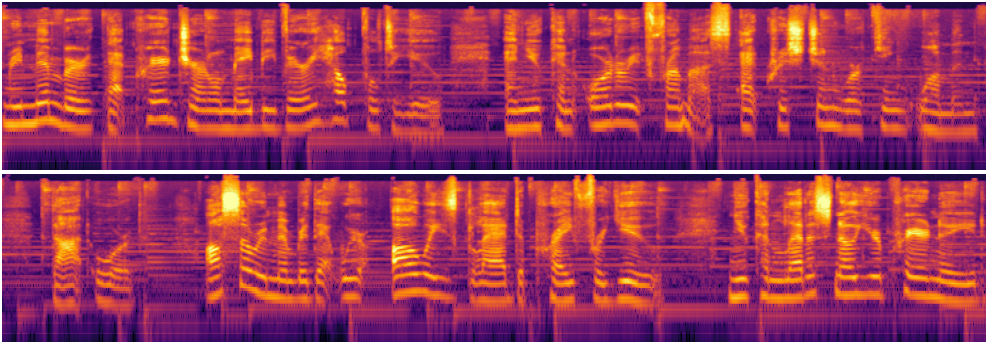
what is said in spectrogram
Remember that prayer journal may be very helpful to you, and you can order it from us at ChristianWorkingWoman.org. Also, remember that we're always glad to pray for you. You can let us know your prayer need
